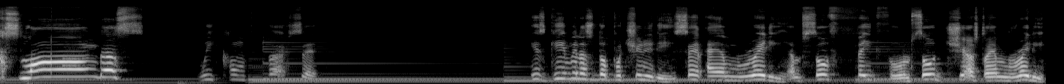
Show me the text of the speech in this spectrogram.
as long as we confess it. He's giving us the opportunity. He said, I am ready. I'm so faithful. I'm so just. I am ready.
